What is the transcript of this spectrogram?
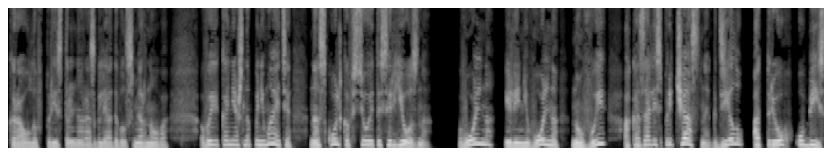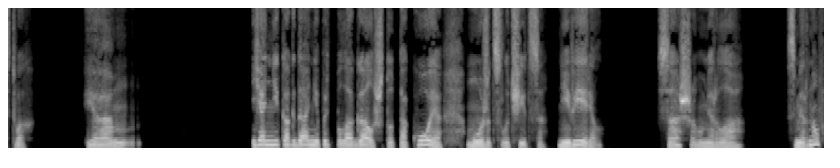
Караулов пристально разглядывал Смирнова. Вы, конечно, понимаете, насколько все это серьезно. Вольно или невольно, но вы оказались причастны к делу о трех убийствах. Я я никогда не предполагал, что такое может случиться. Не верил. Саша умерла. Смирнов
